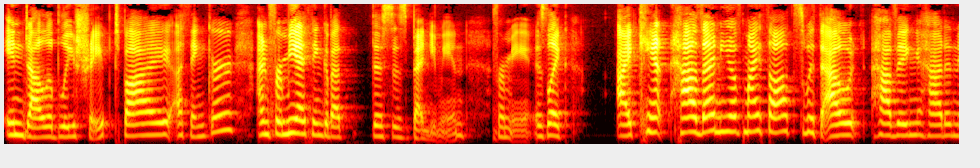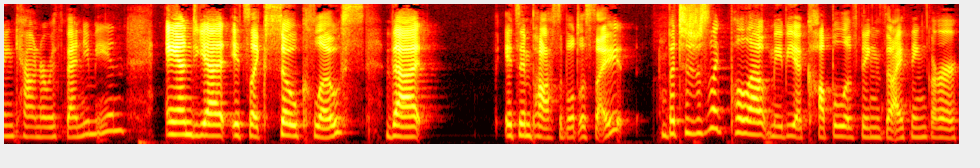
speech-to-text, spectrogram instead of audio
indelibly shaped by a thinker. And for me, I think about this as Benjamin for me is like I can't have any of my thoughts without having had an encounter with Benjamin. And yet it's like so close that it's impossible to cite. But to just like pull out maybe a couple of things that I think are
